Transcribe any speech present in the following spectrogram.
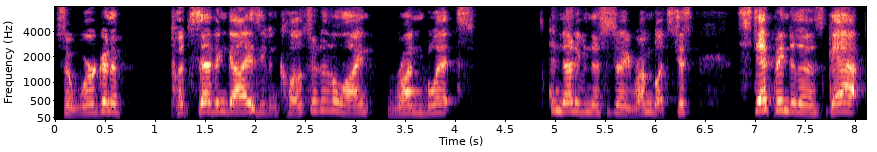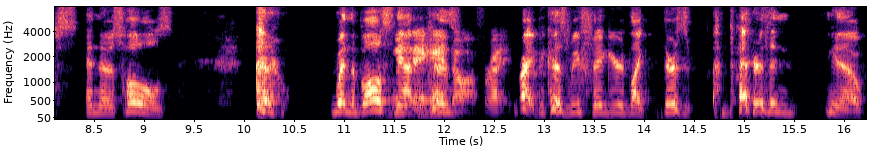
So we're going to put seven guys even closer to the line, run blitz, and not even necessarily run blitz, just step into those gaps and those holes when the ball's snapped because off, right. Right, because we figured like there's a better than you know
